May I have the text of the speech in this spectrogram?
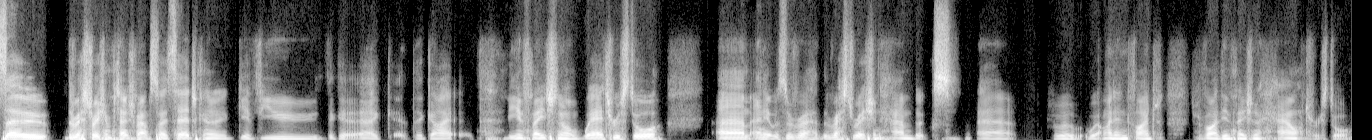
So the restoration potential maps, I said, kind of give you the, uh, the, guide, the information on where to restore. Um, and it was re the restoration handbooks uh, were, were, identified to provide the information on how to restore.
